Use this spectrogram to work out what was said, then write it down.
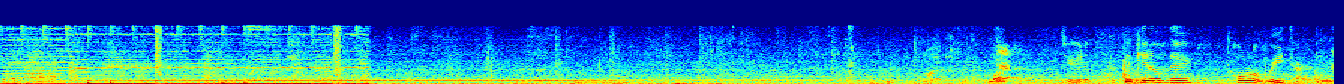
today. Mike. Yeah. Dude, the kid over there, total retard, dude.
